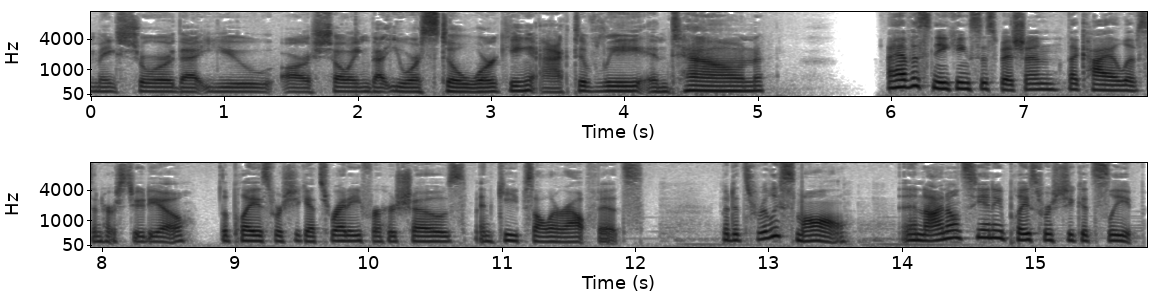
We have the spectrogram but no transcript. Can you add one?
make sure that you are showing that you are still working actively in town. I have a sneaking suspicion that Qya lives in her studio, the place where she gets ready for her shows and keeps all her outfits. But it's really small, and I don't see any place where she could sleep,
